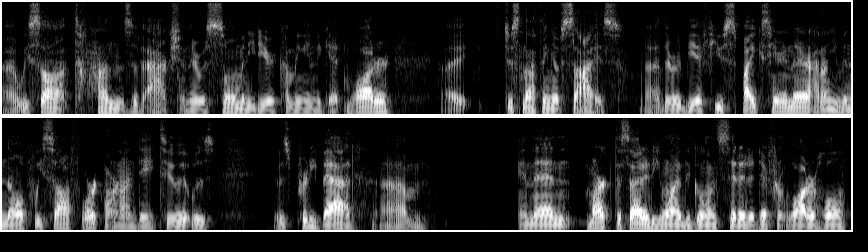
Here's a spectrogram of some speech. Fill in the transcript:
Uh, we saw tons of action. There was so many deer coming in to get water, uh, just nothing of size. Uh, there would be a few spikes here and there. I don't even know if we saw forkhorn on day two. It was it was pretty bad. Um, and then Mark decided he wanted to go and sit at a different water hole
